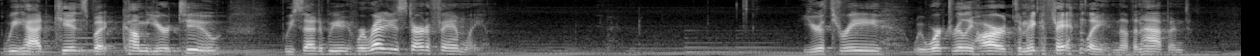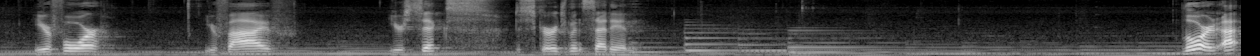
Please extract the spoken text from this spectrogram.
we had kids. But come year two, we said we were ready to start a family. Year three, we worked really hard to make a family. Nothing happened. Year four, year five, year six, discouragement set in. Lord, I,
